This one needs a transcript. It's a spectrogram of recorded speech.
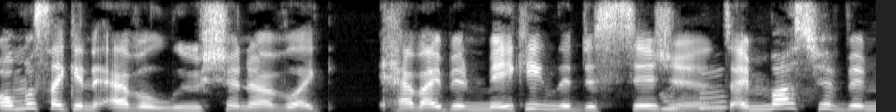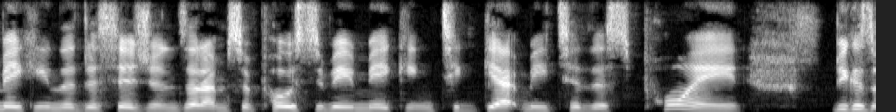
almost like an evolution of like have I been making the decisions? Mm-hmm. I must have been making the decisions that I'm supposed to be making to get me to this point because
